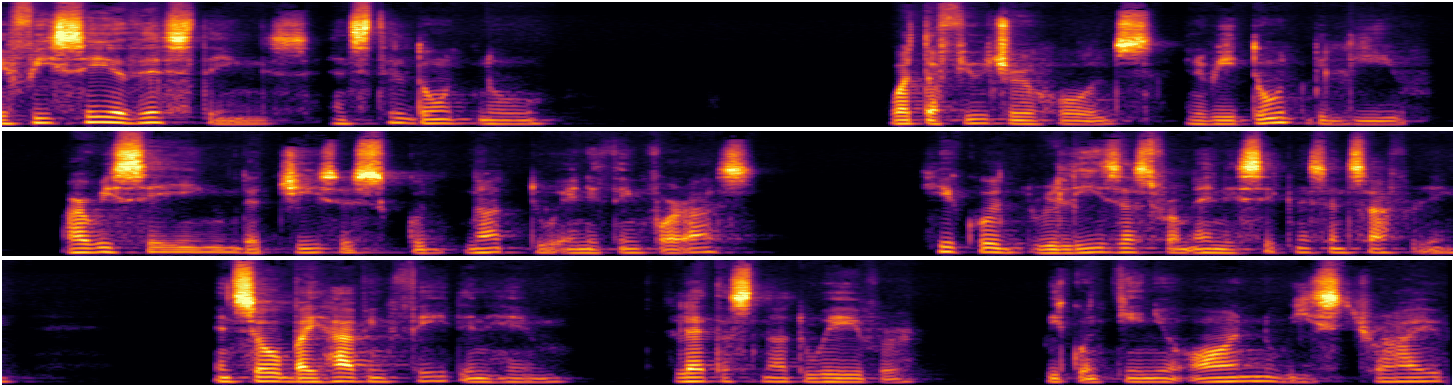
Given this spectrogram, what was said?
If we say these things and still don't know what the future holds and we don't believe, are we saying that Jesus could not do anything for us? He could release us from any sickness and suffering. And so, by having faith in Him, let us not waver. We continue on, we strive,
